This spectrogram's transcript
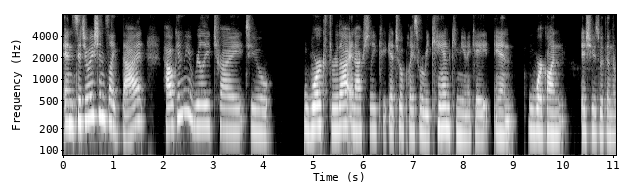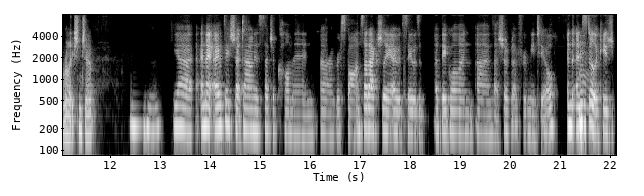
in situations like that, how can we really try to work through that and actually get to a place where we can communicate and work on issues within the relationship? Mm-hmm. Yeah. And I, I, would say shutdown is such a common uh, response. That actually, I would say, was a, a big one um, that showed up for me too. And, and mm-hmm. still occasionally,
